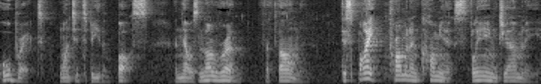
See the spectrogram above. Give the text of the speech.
Ulbricht wanted to be the boss, and there was no room for Thälmann. Despite prominent communists fleeing Germany,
